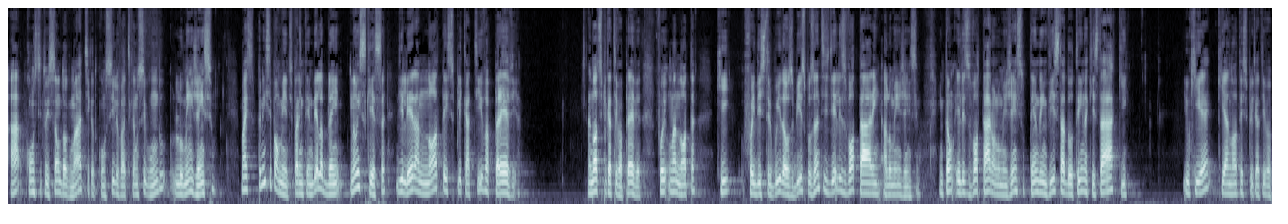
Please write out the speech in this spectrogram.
a Constituição Dogmática do Concílio Vaticano II, Lumen Gentium, mas, principalmente, para entendê-la bem, não esqueça de ler a nota explicativa prévia. A nota explicativa prévia foi uma nota que foi distribuída aos bispos antes de eles votarem a Lumen Gentium. Então, eles votaram a Lumen Gentium tendo em vista a doutrina que está aqui. E o que é que a nota explicativa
